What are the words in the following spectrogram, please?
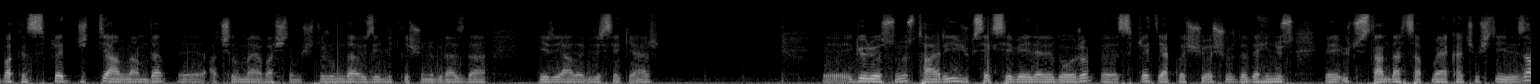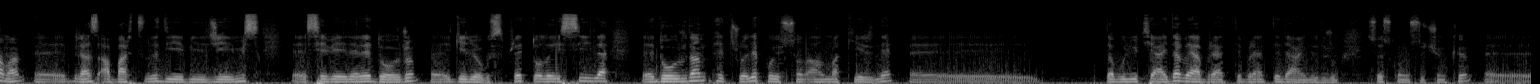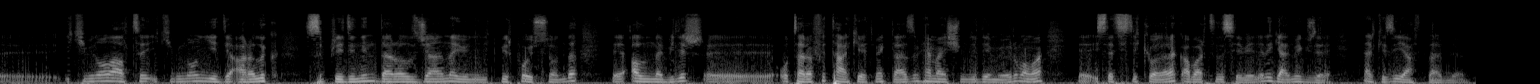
bakın spread ciddi anlamda e, açılmaya başlamış durumda. Özellikle şunu biraz daha geriye alabilirsek eğer e, görüyorsunuz tarihi yüksek seviyelere doğru e, spread yaklaşıyor. Şurada da henüz 3 e, standart sapmaya kaçmış değiliz ama e, biraz abartılı diyebileceğimiz e, seviyelere doğru e, geliyor bu spread. Dolayısıyla e, doğrudan petrole pozisyon almak yerine e, WTI'da veya Brent'te. Brent'te de aynı durum söz konusu çünkü. E, 2016-2017 Aralık spreadinin daralacağına yönelik bir pozisyonda e, alınabilir. E, o tarafı takip etmek lazım. Hemen şimdi demiyorum ama e, istatistiki olarak abartılı seviyelere gelmek üzere. Herkese iyi haftalar diliyorum.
